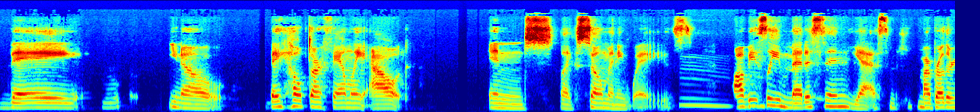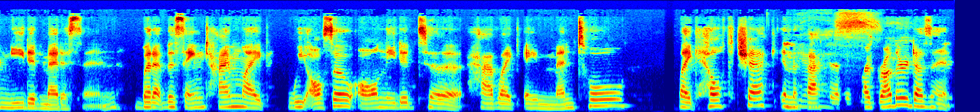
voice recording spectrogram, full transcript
they, you know, they helped our family out in like so many ways Mm. obviously medicine yes my brother needed medicine but at the same time like we also all needed to have like a mental like health check in the fact that if my brother doesn't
